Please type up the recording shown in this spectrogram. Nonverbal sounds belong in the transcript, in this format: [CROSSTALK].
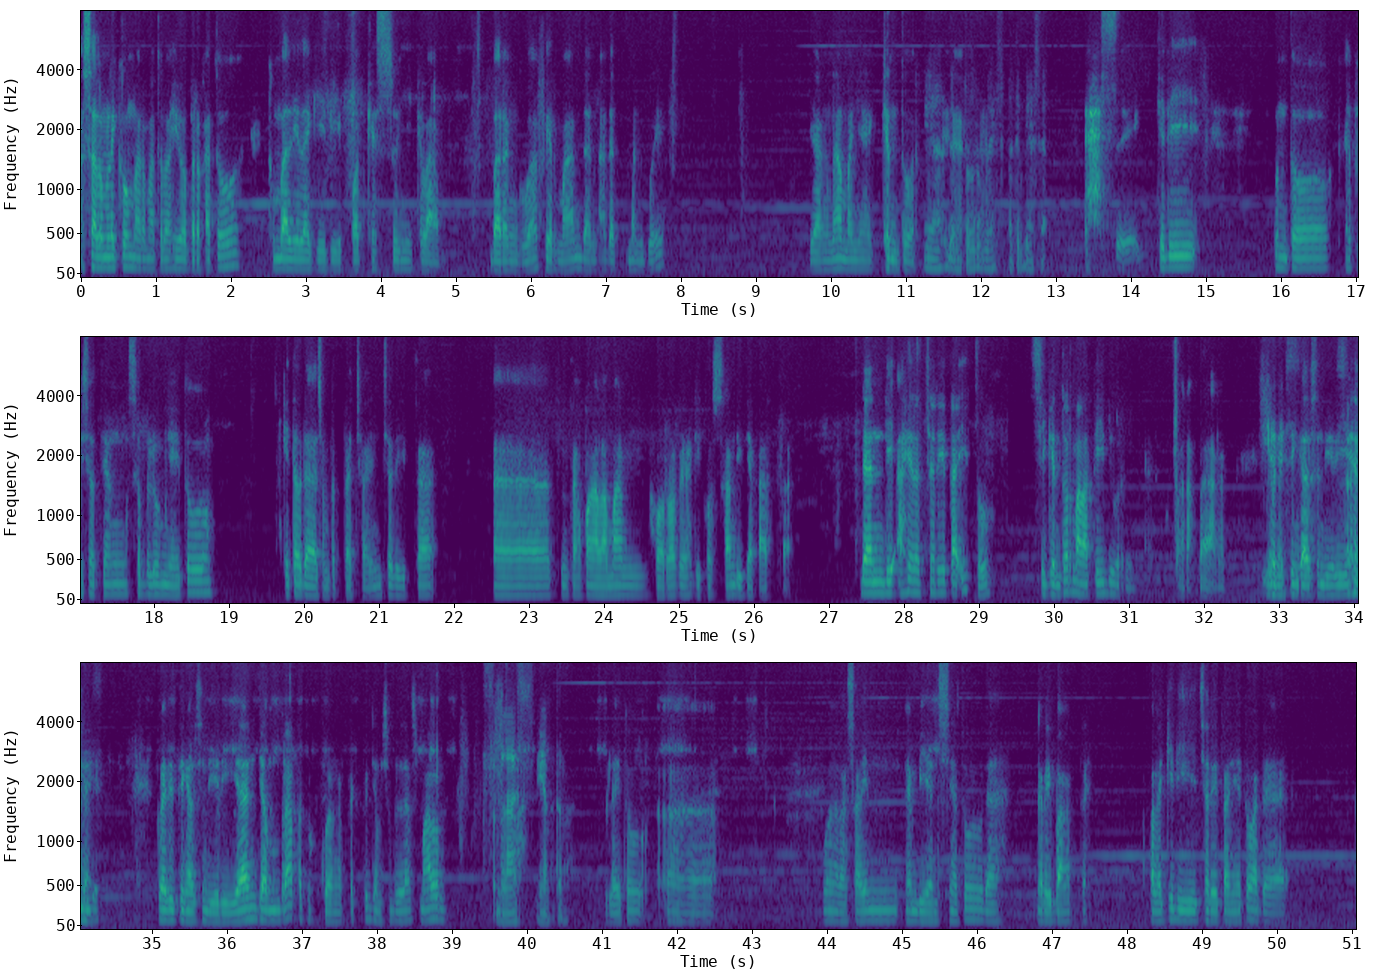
Assalamualaikum warahmatullahi wabarakatuh. Kembali lagi di podcast Sunyi Kelam. Bareng gue Firman dan ada teman gue yang namanya Gentur. Iya, Gentur gue seperti biasa. Asik. Jadi untuk episode yang sebelumnya itu kita udah sempat bacain cerita uh, tentang pengalaman horor ya di kosan di Jakarta. Dan di akhir cerita itu si Gentor malah tidur nih. Parah banget. Gue yes. ditinggal sendirian. Gue ditinggal sendirian jam berapa tuh? Gue ngetek tuh jam 11 malam. 11, iya betul. Gila itu uh, gue ngerasain ambience-nya tuh udah ngeri banget deh. Apalagi di ceritanya itu ada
